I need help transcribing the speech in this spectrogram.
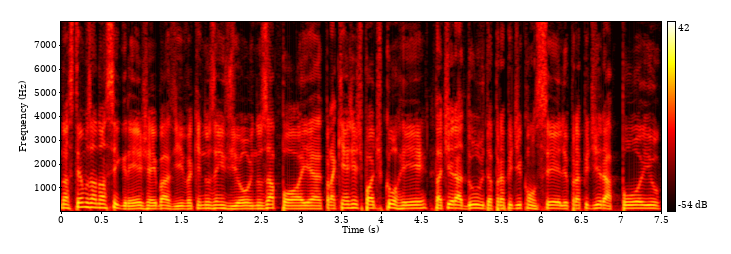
Nós temos a nossa igreja a Iba Viva que nos enviou e nos apoia, para quem a gente pode correr, para tirar dúvida, para pedir conselho, para pedir apoio.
